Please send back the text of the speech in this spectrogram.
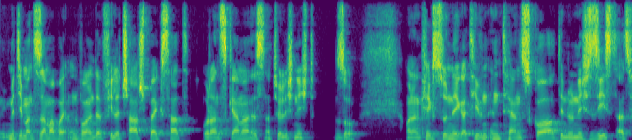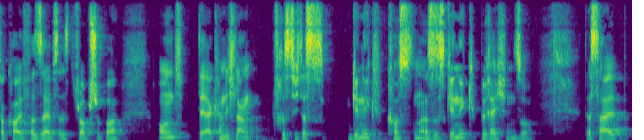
mit jemandem zusammenarbeiten wollen, der viele Chargebacks hat oder ein Scammer ist? Natürlich nicht. So. Und dann kriegst du einen negativen internen Score, den du nicht siehst als Verkäufer selbst, als Dropshipper. Und der kann dich langfristig das Genick kosten, also das Genick brechen, so. Deshalb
